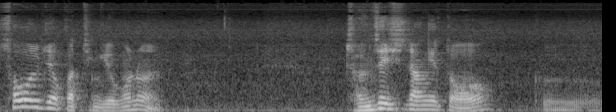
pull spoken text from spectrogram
서울 지역 같은 경우는 전세 시장이 더그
